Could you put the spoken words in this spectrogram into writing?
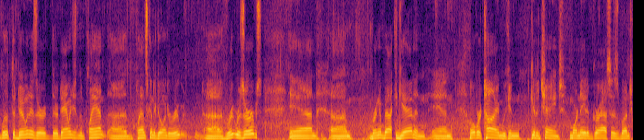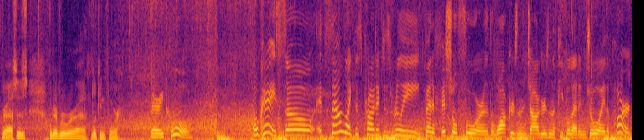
what they're doing is they're they're damaging the plant. Uh, the plant's going to go into root uh, root reserves, and um, bring them back again. And and over time we can get a change. More native grasses, bunch grasses, whatever we're uh, looking for. Very cool. Okay, so it sounds like this project is really beneficial for the walkers and the joggers and the people that enjoy the park,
